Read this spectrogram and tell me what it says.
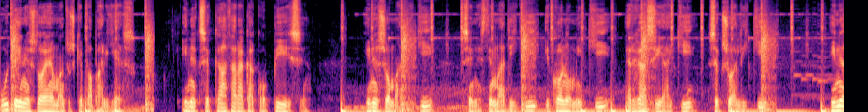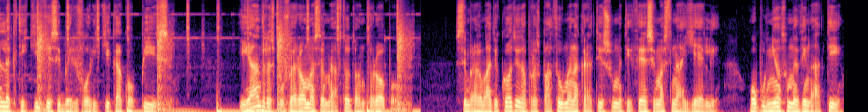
ούτε είναι στο αίμα τους και παπαριές. Είναι ξεκάθαρα κακοποίηση. Είναι σωματική, συναισθηματική, οικονομική, εργασιακή, σεξουαλική. Είναι λεκτική και συμπεριφορική κακοποίηση. Οι άνδρες που φερόμαστε με αυτόν τον τρόπο, στην πραγματικότητα προσπαθούμε να κρατήσουμε τη θέση μας στην αγέλη, όπου νιώθουμε δυνατοί,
